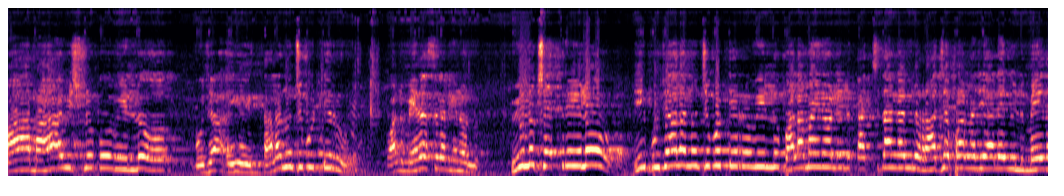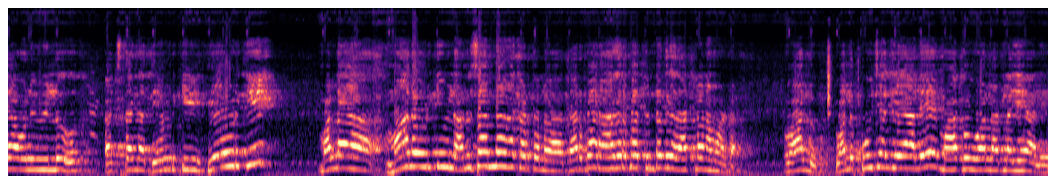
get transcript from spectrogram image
ఆ మహావిష్ణుకు వీళ్ళు భుజ ఈ తల నుంచి పుట్టిర్రు. వాళ్ళు మేధస్సు కలిగిన వాళ్ళు వీళ్ళు క్షత్రియులు ఈ భుజాల నుంచి పుట్టిర్రు వీళ్ళు. బలమైన వాళ్ళు. వీళ్ళు ఖచ్చితంగా వీళ్ళు రాజ్యపాలన చేయాలి. వీళ్ళు మేధావులు వీళ్ళు ఖచ్చితంగా దేవుడికి దేవుడికి మళ్ళా మానవుడికి వీళ్ళు అనుసంధానకర్తలు. దర్బార్ అగరబత్తి ఉంటుంది కదా అట్లా అనమాట వాళ్ళు వాళ్ళు పూజలు చేయాలి మాకు వాళ్ళు అట్లా చేయాలి.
